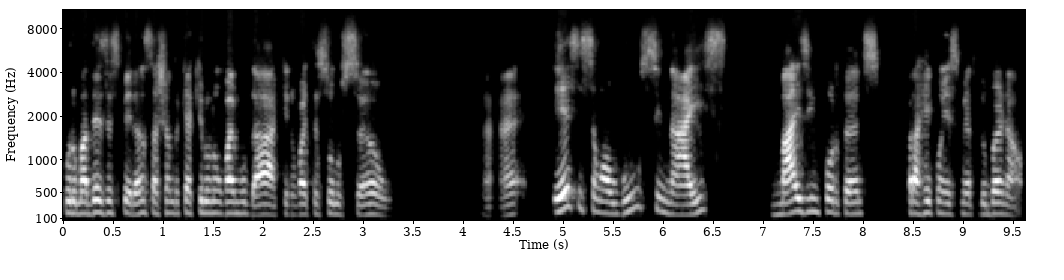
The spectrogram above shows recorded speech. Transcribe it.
por uma desesperança, achando que aquilo não vai mudar, que não vai ter solução. Né? Esses são alguns sinais mais importantes para reconhecimento do burnout.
